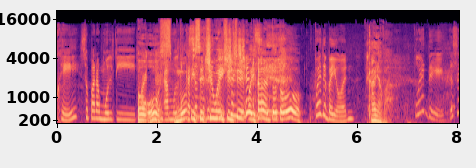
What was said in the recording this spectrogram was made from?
Okay. So parang multi-partner. Oo, ah, multi-situationship. Ayan, totoo. Pwede ba yon? Kaya ba? Pwede. Kasi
